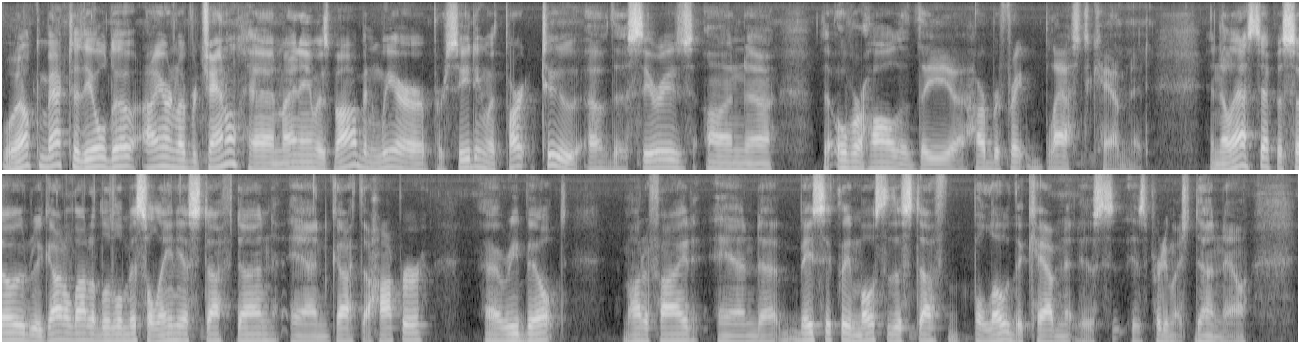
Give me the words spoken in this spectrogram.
Welcome back to the old Iron Lover channel, and my name is Bob, and we are proceeding with part two of the series on uh, the overhaul of the uh, Harbor Freight blast cabinet. In the last episode, we got a lot of little miscellaneous stuff done and got the hopper uh, rebuilt, modified, and uh, basically most of the stuff below the cabinet is, is pretty much done now.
